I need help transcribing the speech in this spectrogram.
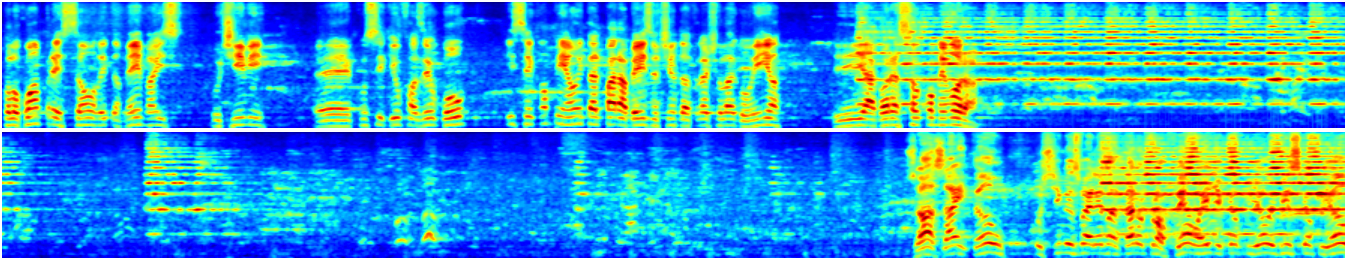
colocou uma pressão ali também, mas o time é, conseguiu fazer o gol e ser campeão. Então, parabéns ao time do Atlético Lagoinha. E agora é só comemorar. Já já então, os times vão levantar o troféu aí de campeão e vice-campeão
